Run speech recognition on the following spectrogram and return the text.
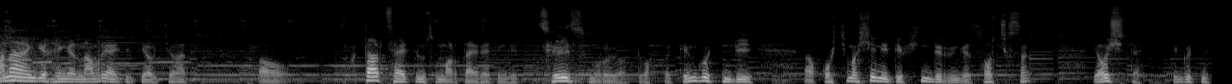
Манай ангийнх ингээд намрын ажилд явж байгаад Хутаад цайдам сумаар дайраад ингээд цээлс муу явдаг байхгүй. Тэнгүүт нь би 30 машины дэвшин дээр ингээд суучихсан. Явна штэ. Тэнгүүт нь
